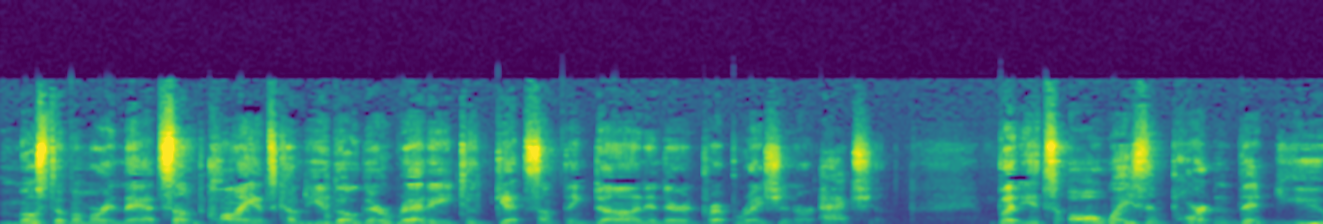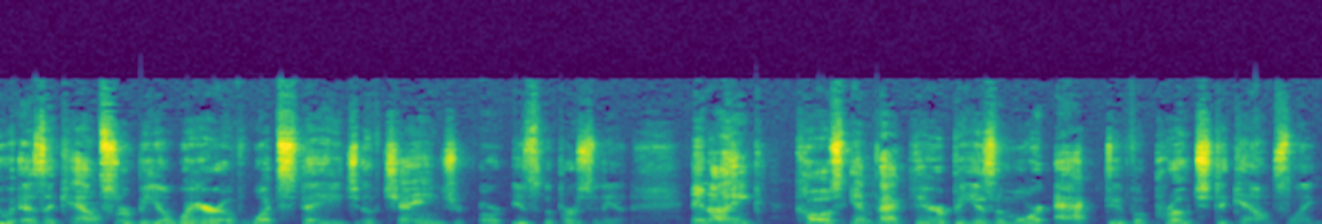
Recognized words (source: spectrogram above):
Most of them are in that. Some clients come to you, though, they're ready to get something done and they're in preparation or action. But it's always important that you, as a counselor, be aware of what stage of change or is the person in. And I think because impact therapy is a more active approach to counseling,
